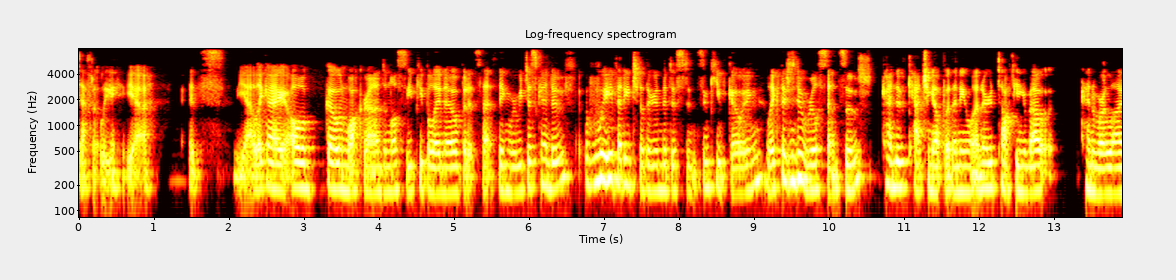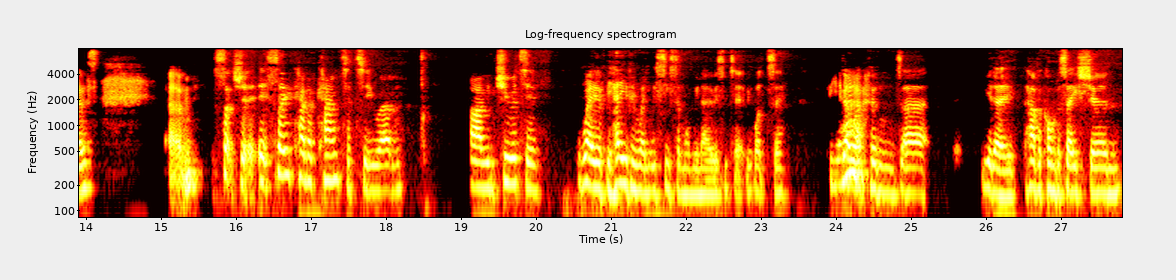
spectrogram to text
definitely. Yeah. It's yeah, like I, I'll go and walk around and I'll see people I know, but it's that thing where we just kind of wave at each other in the distance and keep going. Like there's no real sense of kind of catching up with anyone or talking about kind of our lives. Um, Such a, it's so kind of counter to um, our intuitive way of behaving when we see someone we know, isn't it? We want to yeah. go up and uh, you know have a conversation,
